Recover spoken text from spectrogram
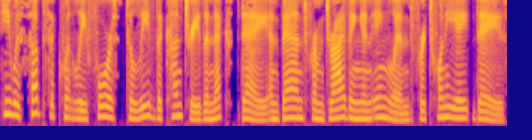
He was subsequently forced to leave the country the next day and banned from driving in England for 28 days.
